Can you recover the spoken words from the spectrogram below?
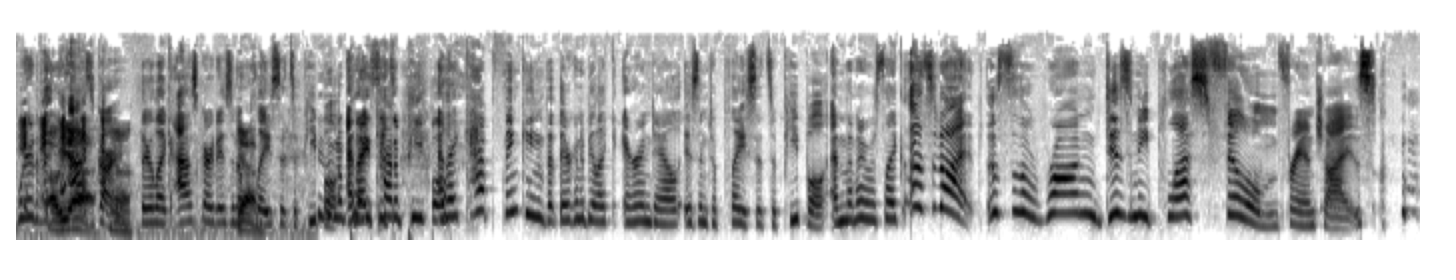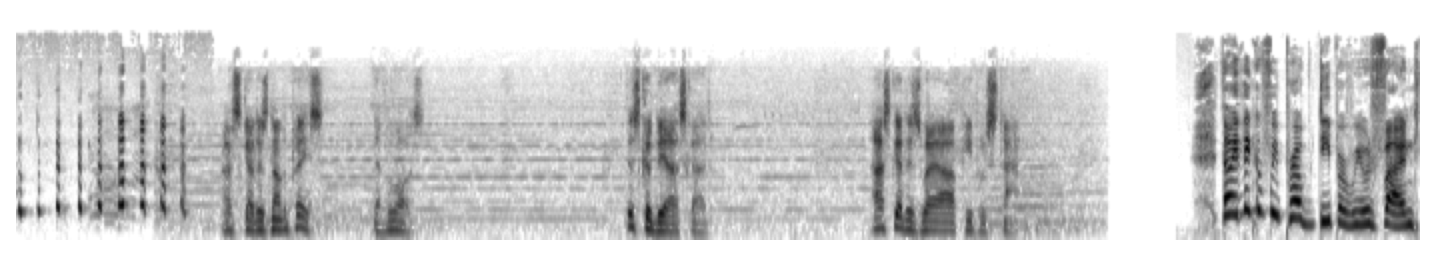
where do they, Oh, yeah, Asgard. yeah. They're like, Asgard isn't Yeah. a place, it's a people. A and I place, it's kept, a people. And I kept thinking that they're going to be like, Arendelle isn't a place, it's a people. And then I was like, that's not, this is the wrong Disney Plus film franchise. Asgard is not a place. Never was. This could be Asgard. Asgard is where our people stand. Though I think if we probe deeper, we would find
